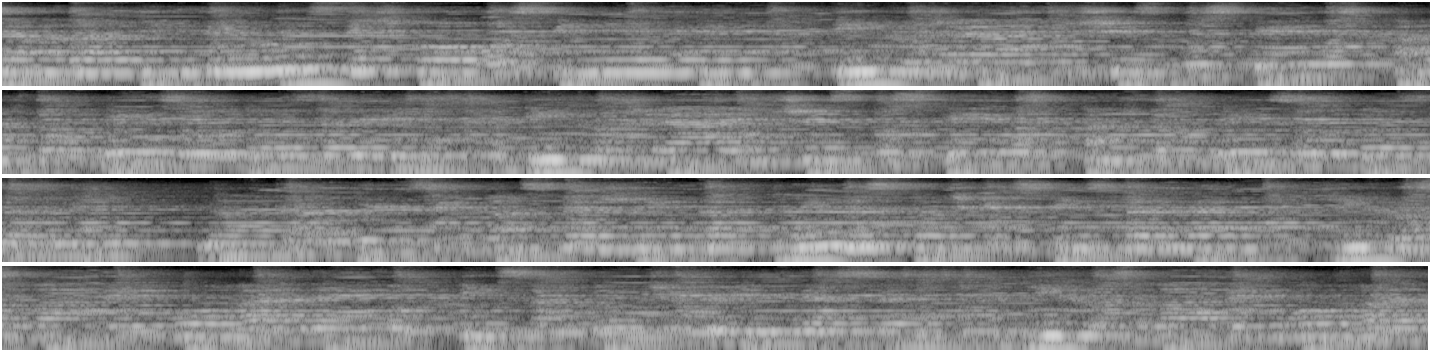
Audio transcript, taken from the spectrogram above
На вітрі листячко осіннє, і кружляючи спустилось аж донизу до землі. І кружляючи спустилась аж донизу до землі. На травиці, на стежинках ми листочки всі зберем, їх розгладимо гарненько і в садочок віднесе. Їх розгладимо гарненько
